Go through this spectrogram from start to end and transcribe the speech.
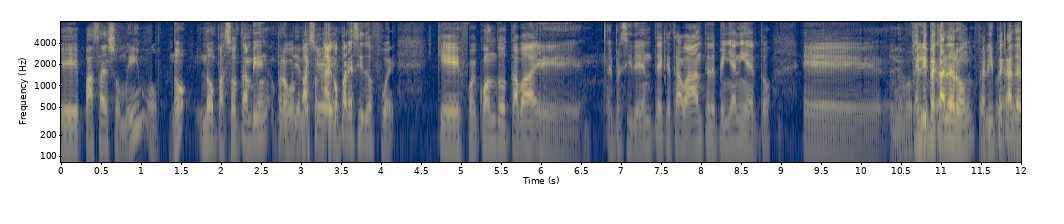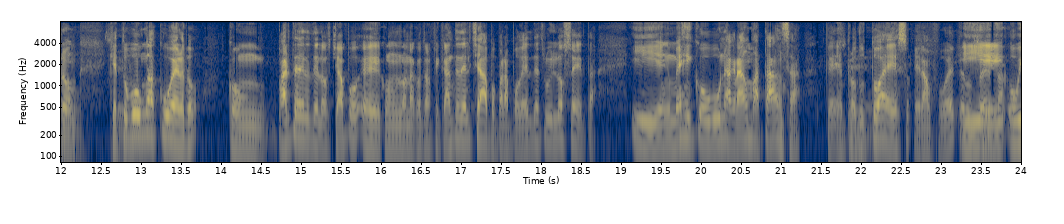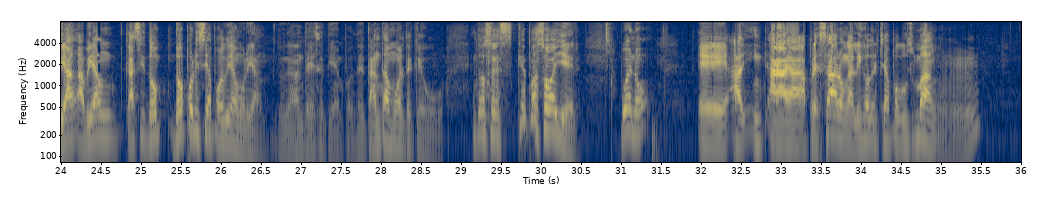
eh, pasa eso mismo. No, no, pasó también, pero pasó, que- algo parecido fue que fue cuando estaba eh, el presidente que estaba antes de Peña Nieto, eh, Felipe Calderón, Felipe Calderón, que sí. tuvo un acuerdo con parte de, de los chapos, eh, con los narcotraficantes del Chapo para poder destruir los Z. Y en México hubo una gran matanza que producto a eso. Eran fuertes. Y los Zetas. hubían, habían casi dos, dos policías por día morían durante ese tiempo, de tanta muerte que hubo. Entonces, ¿qué pasó ayer? Bueno, eh, a- in- a- apresaron al hijo del Chapo Guzmán.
